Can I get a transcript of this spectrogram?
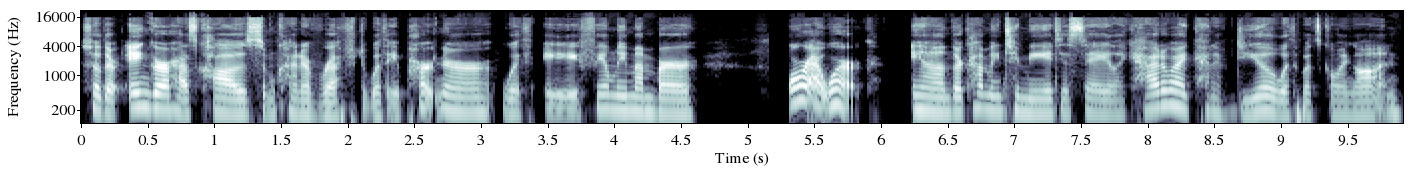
So their anger has caused some kind of rift with a partner, with a family member, or at work. And they're coming to me to say, like, how do I kind of deal with what's going on?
